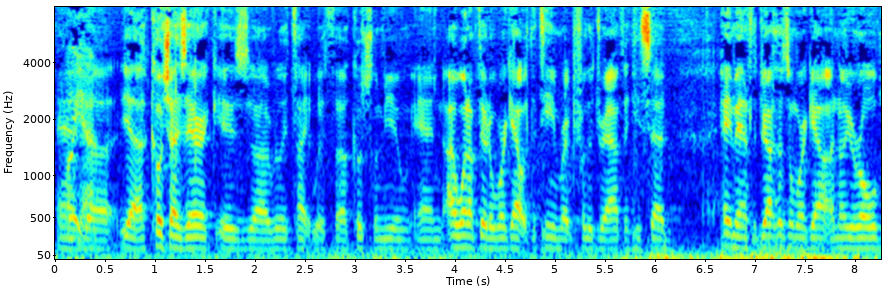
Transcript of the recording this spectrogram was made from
And, Oh, yeah. Uh, yeah, Coach Isaac is uh, really tight with uh, Coach Lemieux, and I went up there to work out with the team right before the draft, and he said, "Hey man, if the draft doesn't work out, I know you're old.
